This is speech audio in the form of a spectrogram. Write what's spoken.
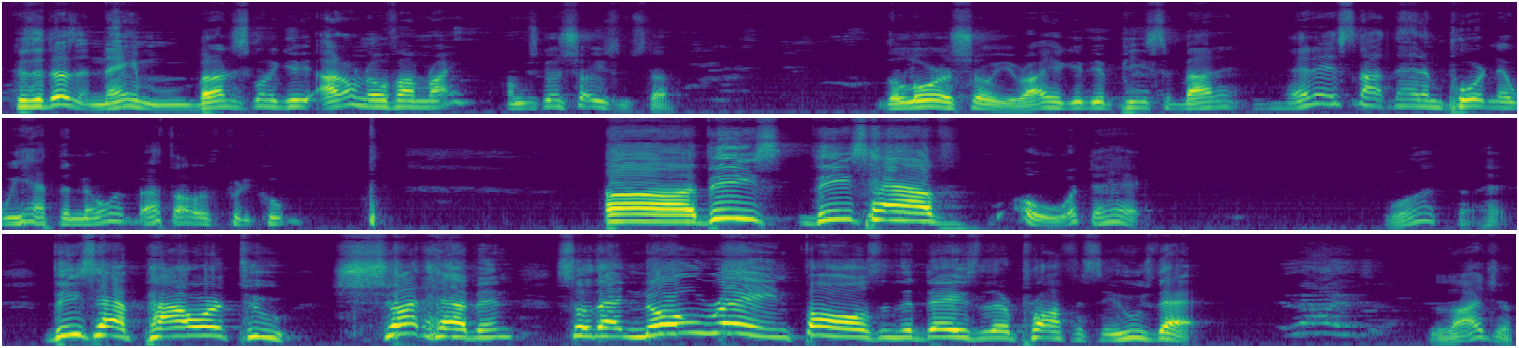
Because it doesn't name them, but I'm just going to give you, I don't know if I'm right. I'm just going to show you some stuff. The Lord will show you, right? He'll give you a piece about it. And it's not that important that we have to know it, but I thought it was pretty cool. Uh, these, these have, oh, what the heck? What the heck? These have power to shut heaven so that no rain falls in the days of their prophecy. Who's that? Elijah. Elijah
